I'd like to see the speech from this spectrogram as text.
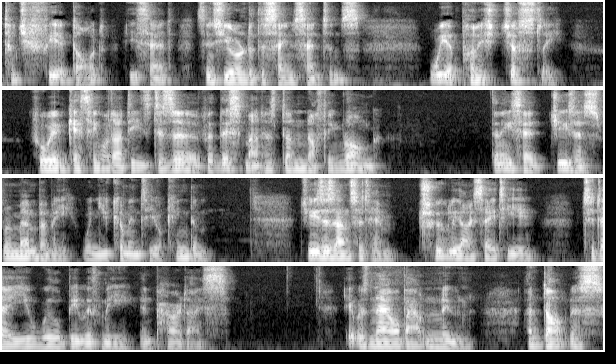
Don't you fear God, he said, since you're under the same sentence? We are punished justly, for we are getting what our deeds deserve, but this man has done nothing wrong. Then he said, Jesus, remember me when you come into your kingdom. Jesus answered him, Truly I say to you, Today you will be with me in paradise. It was now about noon, and darkness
